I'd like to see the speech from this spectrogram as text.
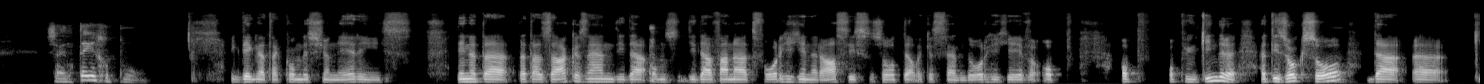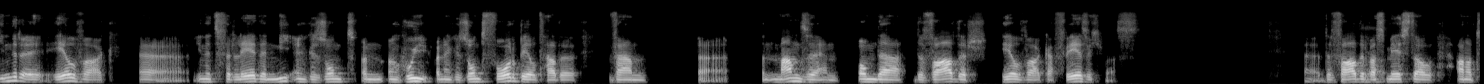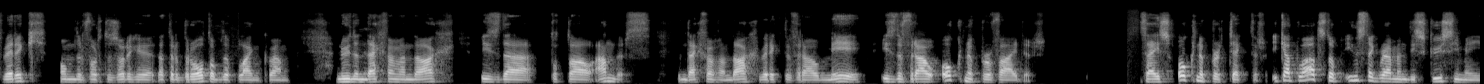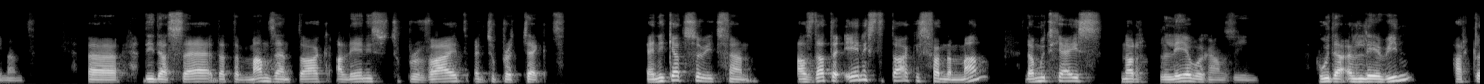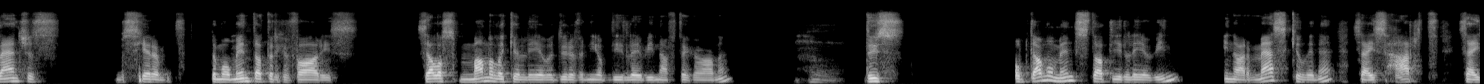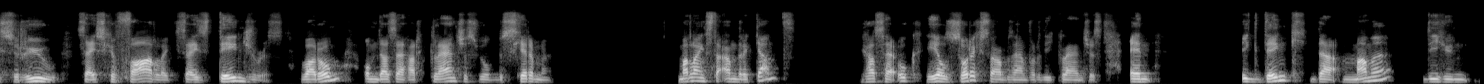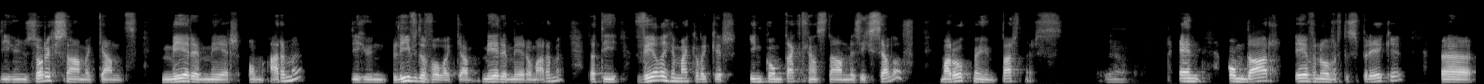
zijn tegenpool? Ik denk dat dat conditionering is. Ik denk dat dat, dat, zaken zijn die, dat ons, die dat vanuit vorige generaties zo telkens zijn doorgegeven op, op, op hun kinderen. Het is ook zo dat eh, kinderen heel vaak eh, in het verleden niet een gezond, een, een, goeie, een gezond voorbeeld hadden van eh, een man zijn, omdat de vader heel vaak afwezig was. Eh, de vader was meestal aan het werk om ervoor te zorgen dat er brood op de plank kwam. Nu, de dag van vandaag is dat totaal anders. De dag van vandaag werkt de vrouw mee. Is de vrouw ook een provider? Zij is ook een protector. Ik had laatst op Instagram een discussie met iemand. eh, die dat zei dat de man zijn taak alleen is to provide and to protect. En ik had zoiets van, als dat de enigste taak is van de man, dan moet jij eens naar leeuwen gaan zien. Hoe dat een leeuwin haar kleintjes beschermt, de moment dat er gevaar is. Zelfs mannelijke leeuwen durven niet op die leeuwin af te gaan. Hè? Hmm. Dus op dat moment staat die leeuwin in haar masculine. Hè? Zij is hard, zij is ruw, zij is gevaarlijk, zij is dangerous. Waarom? Omdat zij haar kleintjes wil beschermen. Maar langs de andere kant gaat zij ook heel zorgzaam zijn voor die kleintjes. En ik denk dat mannen die hun, die hun zorgzame kant meer en meer omarmen, die hun liefdevolle kant meer en meer omarmen, dat die veel gemakkelijker in contact gaan staan met zichzelf, maar ook met hun partners. Ja. En om daar even over te spreken, eh,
